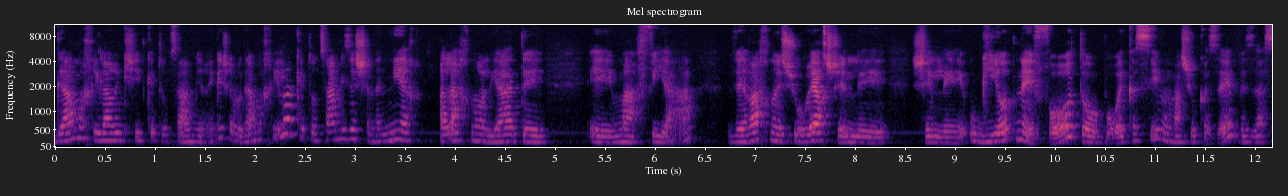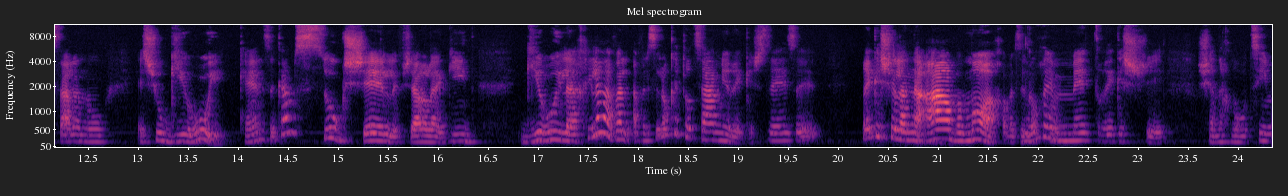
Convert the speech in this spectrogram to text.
גם אכילה רגשית כתוצאה מרגש, אבל גם אכילה כתוצאה מזה שנניח הלכנו על יד אה, אה, מאפייה, והרחנו איזשהו ריח של, של עוגיות נאפות, או בורקסים או משהו כזה, וזה עשה לנו איזשהו גירוי, כן? זה גם סוג של, אפשר להגיד, גירוי לאכילה, אבל, אבל זה לא כתוצאה מרגש, זה, זה רגש של הנאה במוח, אבל זה לא נכון. לא באמת רגש ש, שאנחנו רוצים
